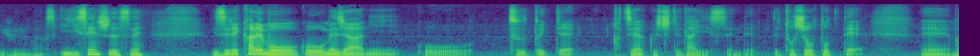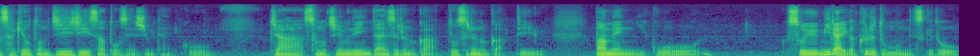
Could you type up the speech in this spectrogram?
いうふうに思います。いい選手ですね。いずれ彼もこうメジャーにこうずっといて活躍して第一線で、で、年を取って、えー、まあ、先ほどの GG 佐藤選手みたいにこう、じゃあそのチームで引退するのか、どうするのかっていう場面にこう、そういう未来が来ると思うんですけど、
